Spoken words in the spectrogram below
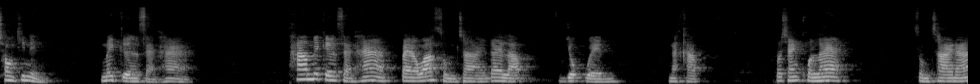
ช่องที่ 1 ไม่เกินแสนห้าถ้าไม่เกินแสนห้าแปลว่าสมชายได้รับยกเว้นนะครับ เพราะฉะนั้นคนแรกสมชายนะ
